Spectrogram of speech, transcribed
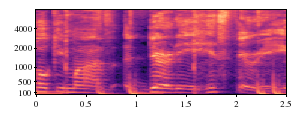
Pokemon's dirty history.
